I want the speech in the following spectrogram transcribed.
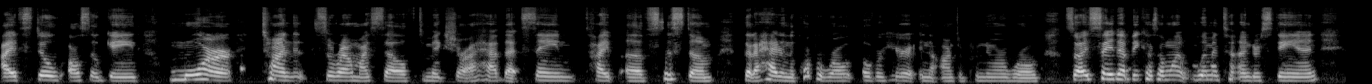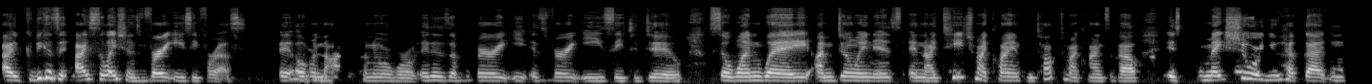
I've still also gained more trying to surround myself to make sure I have that same type of system that I had in the corporate world over here in the entrepreneur world. So I say that because I want women to understand I because isolation is very easy for us mm-hmm. Over in the mm-hmm. entrepreneur world. It is a very it's very easy to do. So one way I'm doing is, and I teach my clients and talk to my clients about is make sure you have gotten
